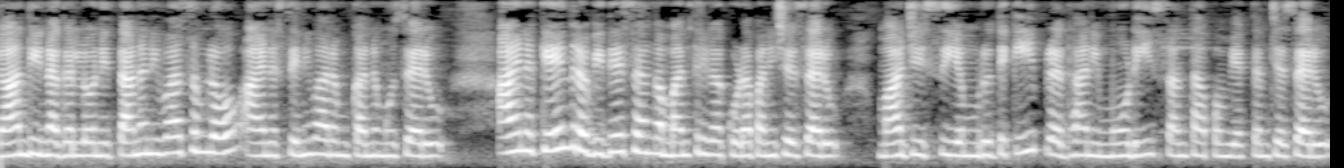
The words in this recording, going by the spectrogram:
గాంధీనగర్లోని తన నివాసంలో ఆయన శనివారం కన్నుమూశారు. ఆయన కేంద్ర విదేశాంగ మంత్రిగా కూడా పనిచేశారు. మాజీ సీఎం మృతికి ప్రధాని మోడీ సంతాపం వ్యక్తం చేశారు.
